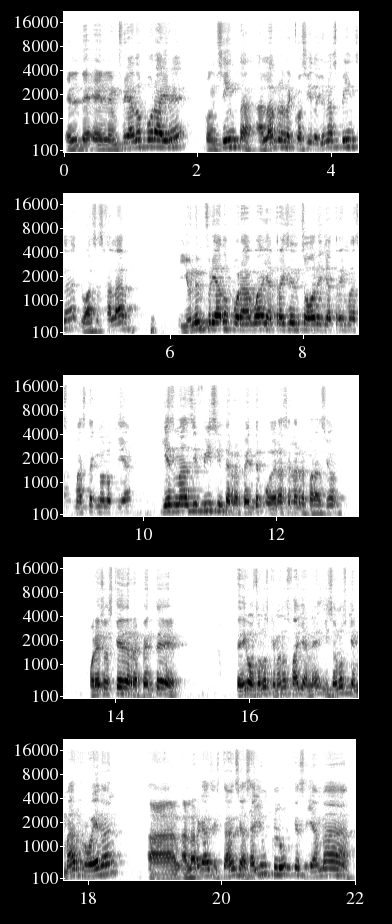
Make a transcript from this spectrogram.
el, de, el enfriado por aire con cinta, alambre recocido y unas pinzas, lo haces jalar. Y un enfriado por agua ya trae sensores, ya trae más, más tecnología y es más difícil de repente poder hacer la reparación. Por eso es que de repente, te digo, son los que menos fallan, ¿eh? Y son los que más ruedan a, a largas distancias. Hay un club que se llama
